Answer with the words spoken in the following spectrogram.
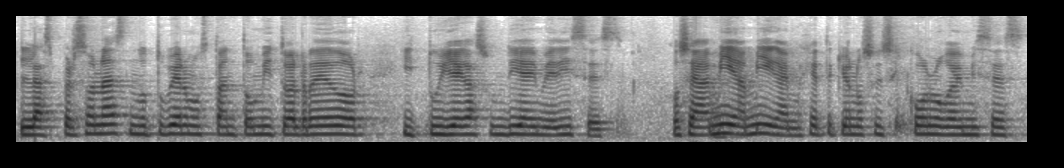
las personas no tuviéramos tanto mito alrededor y tú llegas un día y me dices, o sea, a mi amiga, imagínate que yo no soy psicóloga y me dices,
